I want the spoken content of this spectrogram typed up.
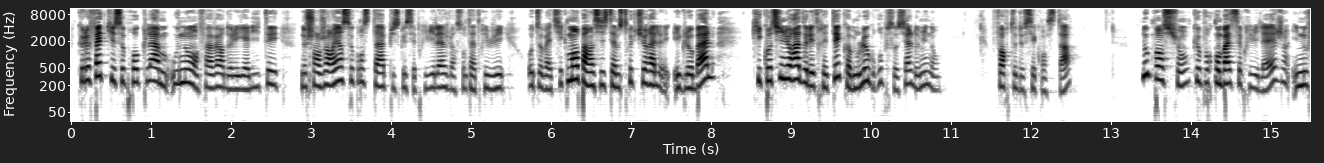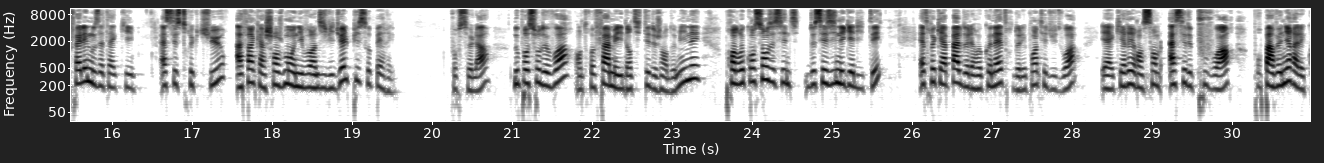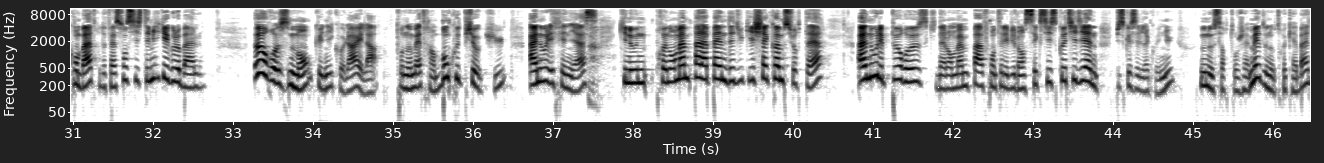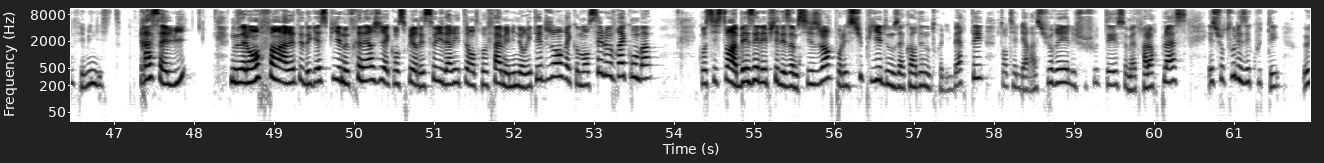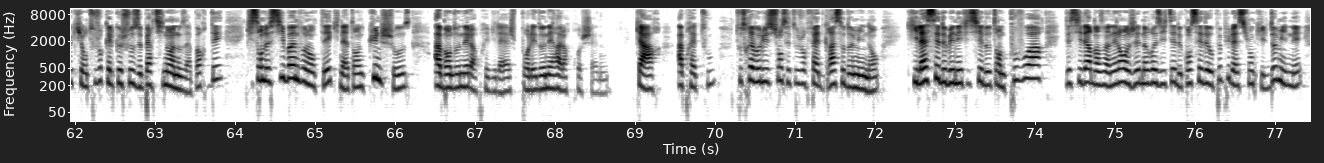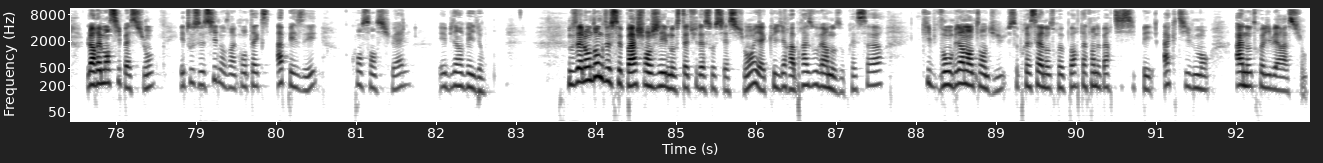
Que le fait qu'ils se proclament ou non en faveur de l'égalité ne change en rien ce constat, puisque ces privilèges leur sont attribués automatiquement par un système structurel et global qui continuera de les traiter comme le groupe social dominant. Forte de ces constats, nous pensions que pour combattre ces privilèges, il nous fallait nous attaquer à ces structures afin qu'un changement au niveau individuel puisse opérer. Pour cela, nous pensions devoir, entre femmes et identités de genre dominées, prendre conscience de ces, de ces inégalités, être capable de les reconnaître, de les pointer du doigt et acquérir ensemble assez de pouvoir pour parvenir à les combattre de façon systémique et globale. Heureusement que Nicolas est là pour nous mettre un bon coup de pied au cul, à nous les feignasses, qui ne prenons même pas la peine d'éduquer chaque homme sur Terre, à nous les peureuses, qui n'allons même pas affronter les violences sexistes quotidiennes, puisque c'est bien connu, nous ne sortons jamais de notre cabane féministe. Grâce à lui, nous allons enfin arrêter de gaspiller notre énergie à construire des solidarités entre femmes et minorités de genre et commencer le vrai combat consistant à baiser les pieds des hommes cisgenres pour les supplier de nous accorder notre liberté, tenter de les rassurer, les chouchouter, se mettre à leur place, et surtout les écouter, eux qui ont toujours quelque chose de pertinent à nous apporter, qui sont de si bonne volonté, qui n'attendent qu'une chose, abandonner leurs privilèges pour les donner à leur prochaine. Car, après tout, toute révolution s'est toujours faite grâce aux dominants, qui, lassés de bénéficier d'autant de pouvoir, décidèrent dans un élan de générosité de concéder aux populations qu'ils dominaient leur émancipation, et tout ceci dans un contexte apaisé, consensuel et bienveillant. Nous allons donc de ce pas changer nos statuts d'association et accueillir à bras ouverts nos oppresseurs, qui vont bien entendu se presser à notre porte afin de participer activement à notre libération.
